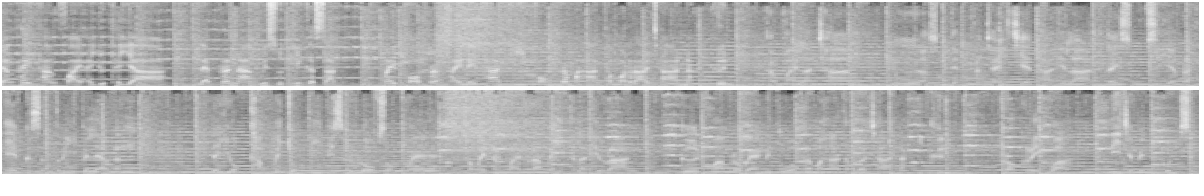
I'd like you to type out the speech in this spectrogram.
ยังให้ทางฝ่ายอายุทยา และพระนางวิสุทธิกษัตริย์ ไม่พอพระทัยในท่าทีของพระมหาธรรมราชาหนักขึ้น ทั้งฝ่ายล้านช้างเมื่อสมเด็จพระชัยเชษฐาธิราชได้สูญเสียพระเทพกษัตรีไปแล้วนั้น ได้ยกทัพไปโจมตีพิษณุโลกสองแควทำให้ทางฝ่ายพระมหิทลาธิราช เกิดความระแวงในตัวพระมหาธรรมราชาหนักยิ่งขึ้น เพราะเกรงว่านี่จะเป็นกลศึก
